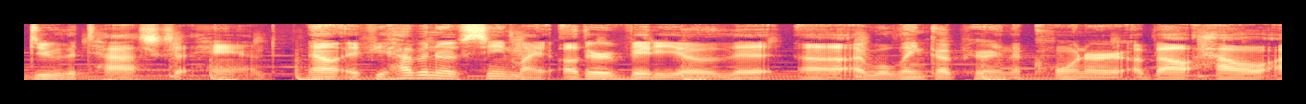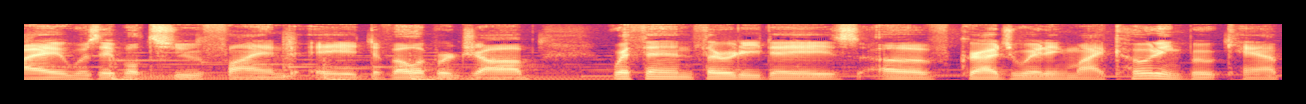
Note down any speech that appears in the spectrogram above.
do the tasks at hand. Now, if you happen to have seen my other video that uh, I will link up here in the corner about how I was able to find a developer job within 30 days of graduating my coding bootcamp,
